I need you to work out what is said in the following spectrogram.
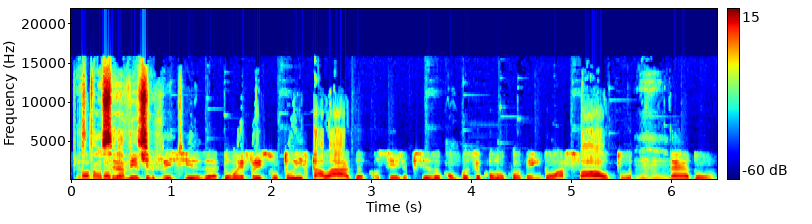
Prestar um Obviamente serviço ele precisa de uma infraestrutura instalada, ou seja, precisa, como você colocou bem, de um asfalto, uhum. né? De um,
